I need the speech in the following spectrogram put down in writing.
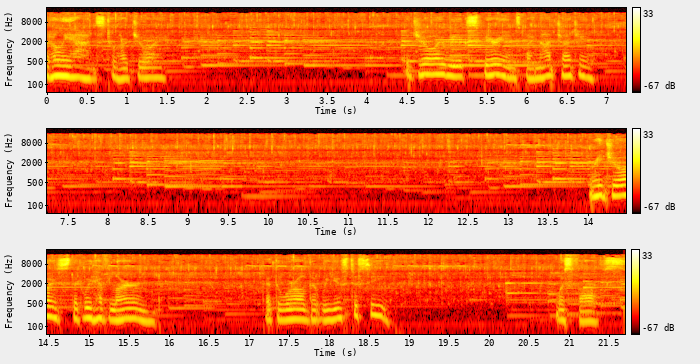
it only adds to our joy. The joy we experience by not judging. Rejoice that we have learned that the world that we used to see was false.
